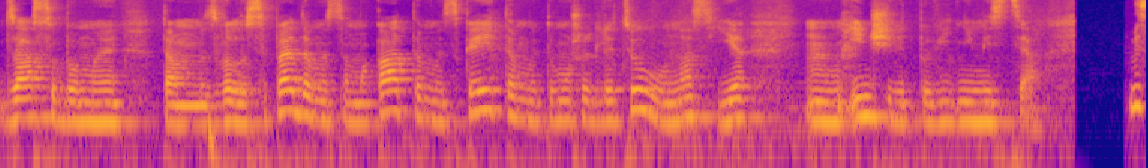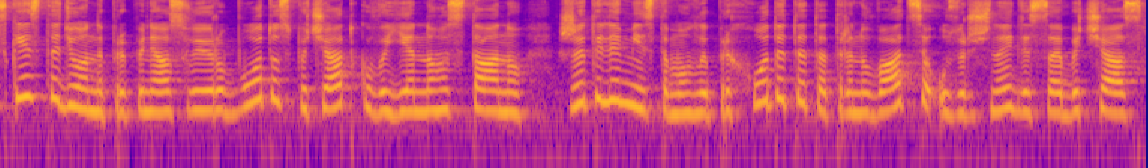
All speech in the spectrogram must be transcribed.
засобами там з велосипедами, самокатами, скейтами, тому що для цього у нас є інші відповідні місця. Міський стадіон не припиняв свою роботу з початку воєнного стану. Жителі міста могли приходити та тренуватися у зручний для себе час.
